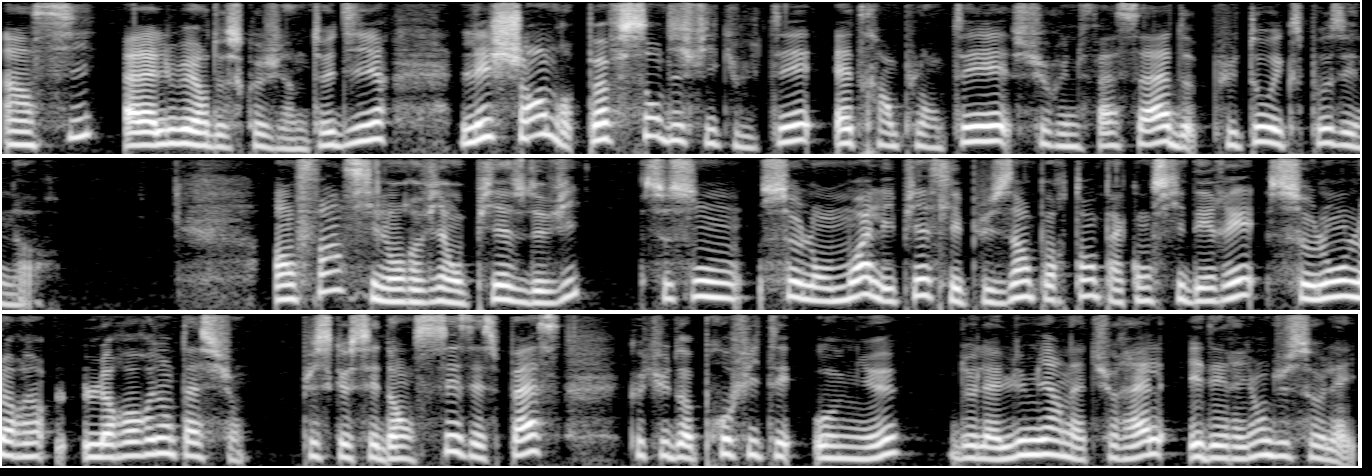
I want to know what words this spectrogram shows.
Ainsi, à la lueur de ce que je viens de te dire, les chambres peuvent sans difficulté être implantées sur une façade plutôt exposée nord. Enfin, si l'on revient aux pièces de vie, ce sont selon moi les pièces les plus importantes à considérer selon leur, leur orientation, puisque c'est dans ces espaces que tu dois profiter au mieux de la lumière naturelle et des rayons du soleil.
